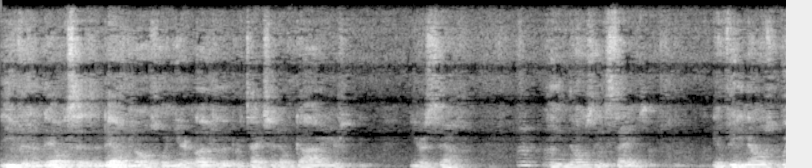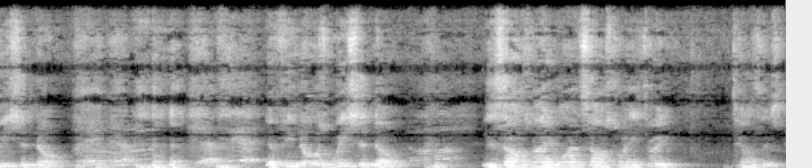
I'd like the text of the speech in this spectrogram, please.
Even the devil says the devil knows when you're under the protection of God your, yourself. He knows these things. If he knows, we should know. Amen. If he knows, we should know. Uh-huh. In Psalms 91, Psalms 23 tells us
